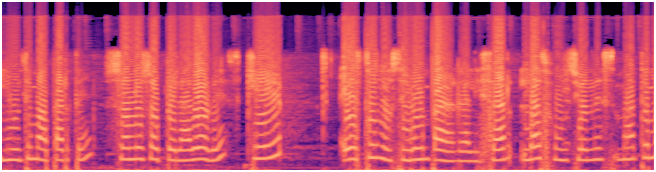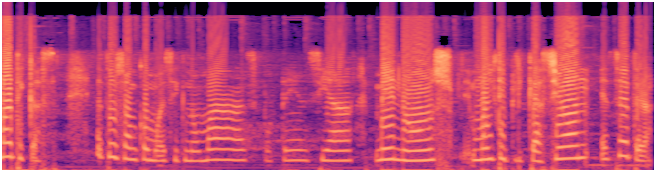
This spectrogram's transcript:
y última parte son los operadores que estos nos sirven para realizar las funciones matemáticas. Estos son como el signo más, potencia, menos, multiplicación, etc.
